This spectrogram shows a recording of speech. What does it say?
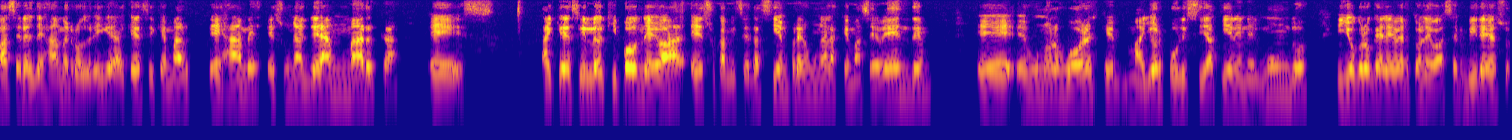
va a ser el de James Rodríguez. Hay que decir que James es una gran marca. hay que decirlo, el equipo donde va, eh, su camiseta siempre es una de las que más se venden. Eh, es uno de los jugadores que mayor publicidad tiene en el mundo. Y yo creo que el Everton le va a servir eso.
